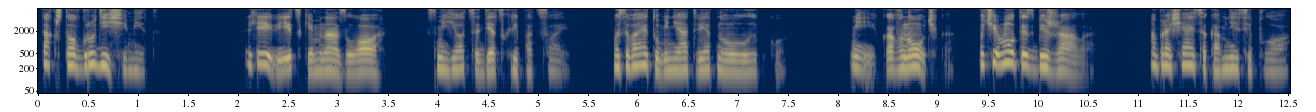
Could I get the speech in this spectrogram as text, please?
Так что в груди щемит. «Левицким назло», — смеётся дед с хрипотцой. Вызывает у меня ответную улыбку. «Мика, внучка, почему ты сбежала?» Обращается ко мне тепло,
